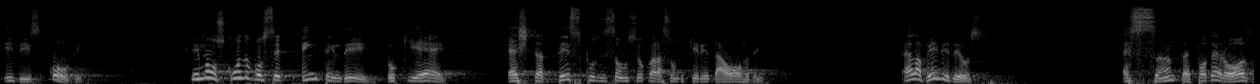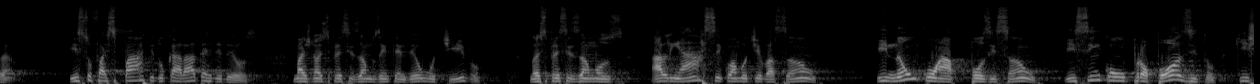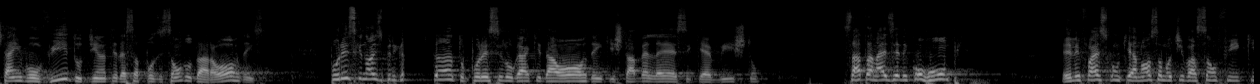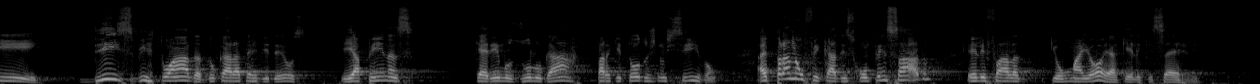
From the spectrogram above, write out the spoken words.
e disse: ouve. Irmãos, quando você entender o que é esta disposição no seu coração de querer dar ordem, ela vem de Deus é santa, é poderosa. Isso faz parte do caráter de Deus. Mas nós precisamos entender o motivo, nós precisamos alinhar-se com a motivação e não com a posição, e sim com o propósito que está envolvido diante dessa posição do dar ordens. Por isso que nós brigamos tanto por esse lugar que dá ordem, que estabelece, que é visto. Satanás ele corrompe. Ele faz com que a nossa motivação fique desvirtuada do caráter de Deus e apenas queremos o lugar para que todos nos sirvam. Aí, para não ficar descompensado, ele fala que o maior é aquele que serve.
